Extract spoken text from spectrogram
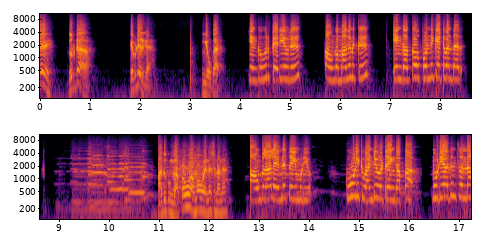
ஏய் துர்கா எப்படி இருக்க? இங்க உட்கார். எங்க ஊர் பெரியவரு அவங்க மகனுக்கு எங்க அக்காவை பொண்ணு கேட்டு வந்தாரு. அதுக்கு உங்க அப்பாவும் அம்மாவும் என்ன சொன்னாங்க? அவங்களால என்ன செய்ய முடியும்? கூலிக்கு வண்டி ஓட்டுற எங்க அப்பா முடியாதுன்னு சொன்னா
